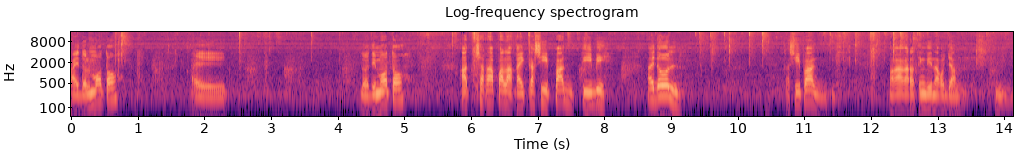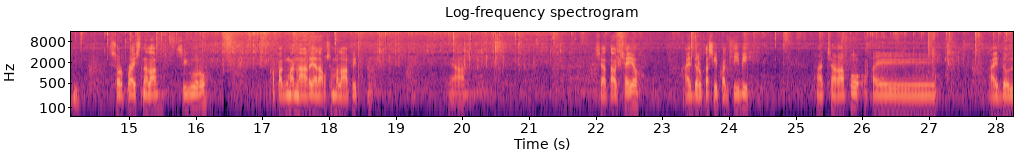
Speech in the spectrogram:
Idol Moto kay Lodi Moto at saka pala kay Kasipag TV Idol Kasipag makakarating din ako dyan. Surprise na lang siguro kapag manarian ako sa malapit. Yan shout out sa iyo idol kasi pag TV at saka po kay idol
